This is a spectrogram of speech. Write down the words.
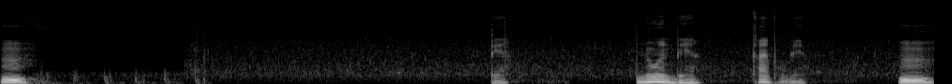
Hm. Bär. Nur ein Bär. Kein Problem. Hm.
